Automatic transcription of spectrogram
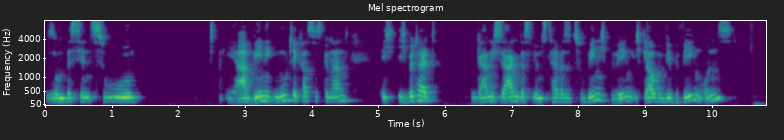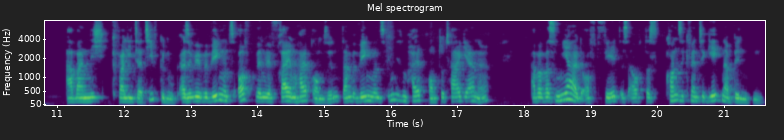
so ein bisschen zu, ja, wenig mutig hast du es genannt. Ich, ich würde halt gar nicht sagen, dass wir uns teilweise zu wenig bewegen. Ich glaube, wir bewegen uns, aber nicht qualitativ genug. Also wir bewegen uns oft, wenn wir frei im Halbraum sind, dann bewegen wir uns in diesem Halbraum total gerne. Aber was mir halt oft fehlt, ist auch das konsequente Gegnerbinden.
